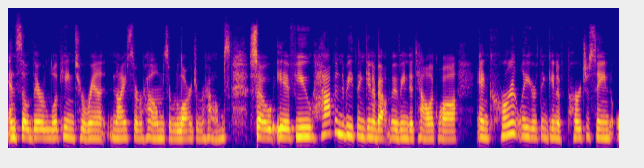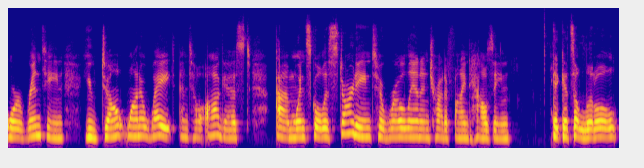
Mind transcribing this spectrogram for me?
And so they're looking to rent nicer homes or larger homes. So if you happen to be thinking about moving to Tahlequah and currently you're thinking of purchasing or renting, you don't want to wait until August um, when school is starting to roll in and try to find housing it gets a little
